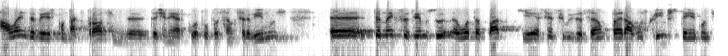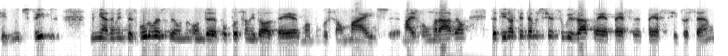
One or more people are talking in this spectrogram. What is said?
Além de haver este contacto próximo da GNR com a população que servimos, Uh, também fazemos a outra parte, que é a sensibilização para alguns crimes que têm acontecido no distrito, nomeadamente as burvas, onde a população idosa é uma população mais, mais vulnerável. Portanto, e nós tentamos sensibilizar para, para, essa, para essa situação,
